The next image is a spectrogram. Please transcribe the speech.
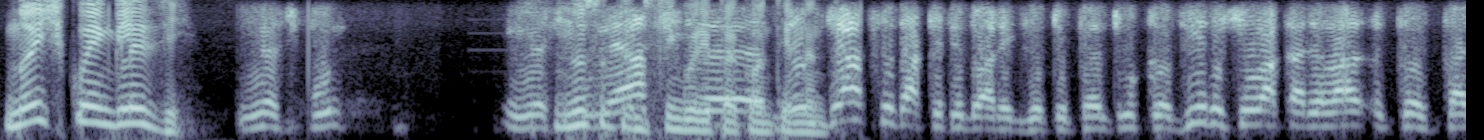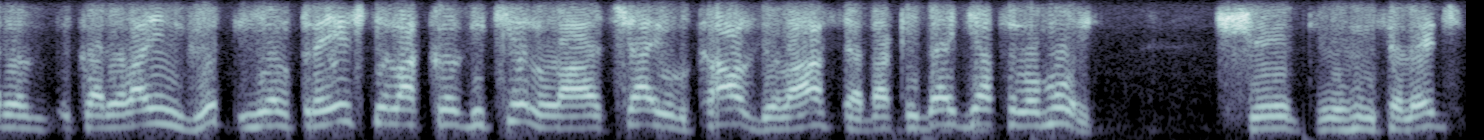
Noi și cu englezii. ne spun, ne Nu spunea suntem singurii pe să continent. dăm gheață dacă te doare gâtul, pentru că virusul ăla care, l-a, că- care, care l-ai în gât, el trăiește la căldicel, la ceaiuri calde, la astea. Dacă îi dai gheață, îl omori. Și înțelegi?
